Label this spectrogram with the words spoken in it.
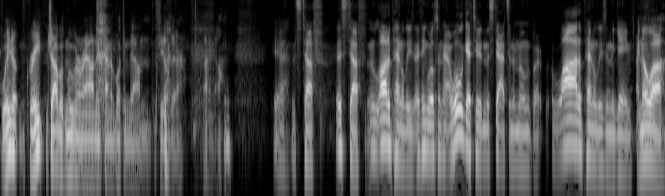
Great, great job of moving around and kind of looking down the field there. I know. Yeah, it's tough. It's tough. A lot of penalties. I think Wilson had. We'll get to it in the stats in a moment, but a lot of penalties in the game. I know uh,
